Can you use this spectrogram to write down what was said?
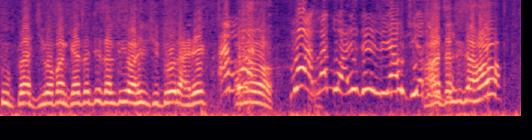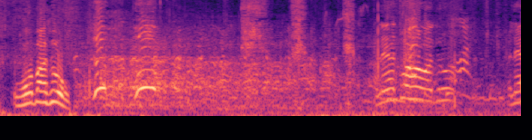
તું પેલા જીવા પણ ઘેર છે જલ્દી અહીં સીધો ડાયરેક્ટ હું જલ્દી જા હો. ઓ પાછું. લે તો આવો વાદરો લે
